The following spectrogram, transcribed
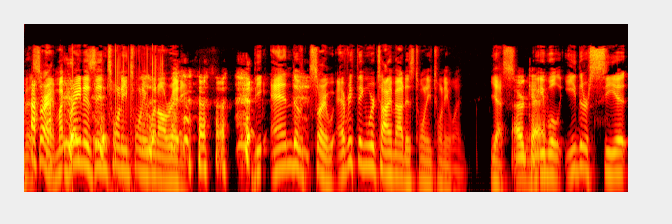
meant, sorry. My brain is in 2021 already. The end of sorry, everything we're talking about is 2021. Yes. Okay. We will either see it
